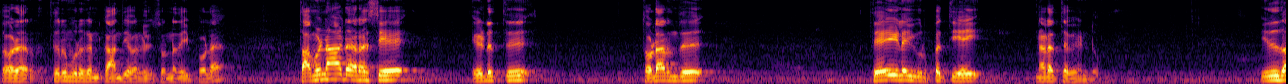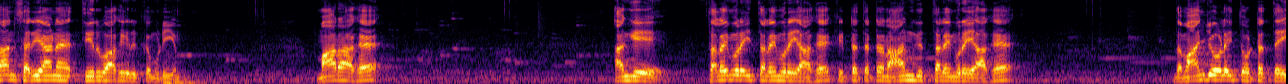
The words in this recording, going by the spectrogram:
தோழர் திருமுருகன் காந்தி அவர்கள் சொன்னதைப் போல தமிழ்நாடு அரசே எடுத்து தொடர்ந்து தேயிலை உற்பத்தியை நடத்த வேண்டும். இதுதான் சரியான தீர்வாக இருக்க முடியும். மாறாக அங்கே தலைமுறை தலைமுறையாக கிட்டத்தட்ட நான்கு தலைமுறையாக இந்த மாஞ்சோலை தோட்டத்தை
